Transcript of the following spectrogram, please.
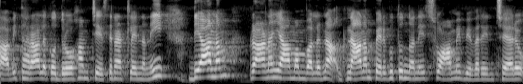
భావితరాలకు ద్రోహం చేసినట్లేనని ధ్యానం ప్రాణాయామం వలన జ్ఞానం పెరుగుతుందని స్వామి వివరించారు.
